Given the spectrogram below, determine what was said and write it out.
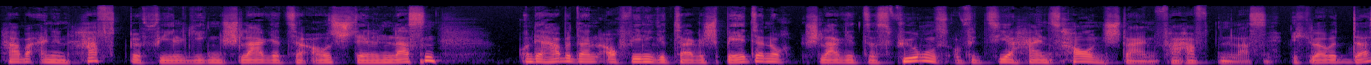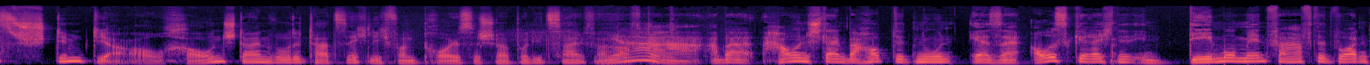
habe einen Haftbefehl gegen Schlagetter ausstellen lassen und er habe dann auch wenige Tage später noch Schlagetters Führungsoffizier Heinz Hauenstein verhaften lassen. Ich glaube, das stimmt ja auch. Hauenstein wurde tatsächlich von preußischer Polizei verhaftet. Ja, aber Hauenstein behauptet nun, er sei ausgerechnet in dem Moment verhaftet worden,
